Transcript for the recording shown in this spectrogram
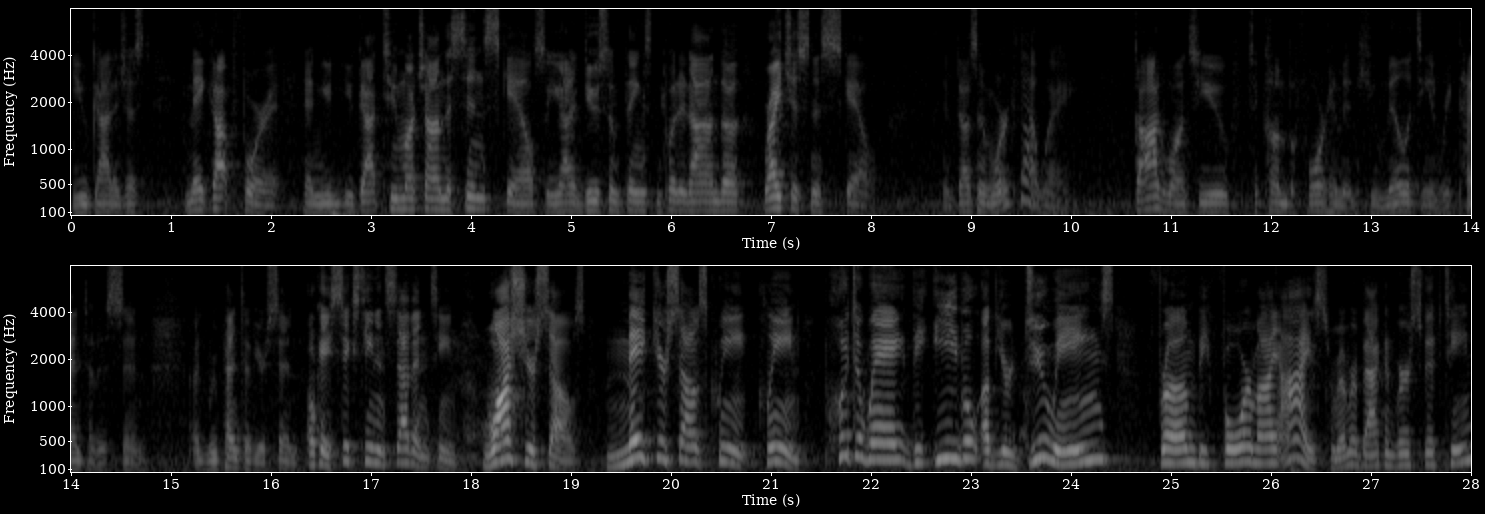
You got to just make up for it. And you, you got too much on the sin scale, so you got to do some things and put it on the righteousness scale. Doesn't work that way. God wants you to come before Him in humility and repent of His sin. Uh, repent of your sin. Okay, 16 and 17. Wash yourselves, make yourselves clean, clean. Put away the evil of your doings from before my eyes. Remember back in verse 15?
